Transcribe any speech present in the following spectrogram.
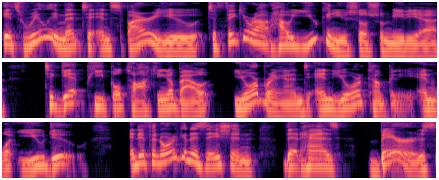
It's really meant to inspire you to figure out how you can use social media to get people talking about your brand and your company and what you do. And if an organization that has bears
